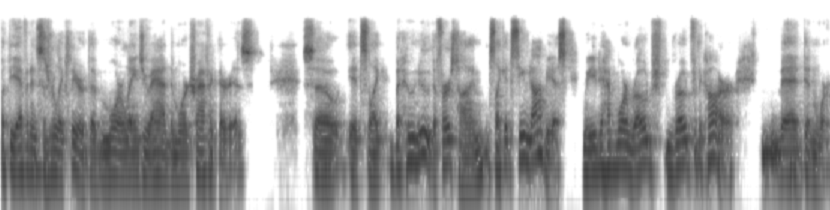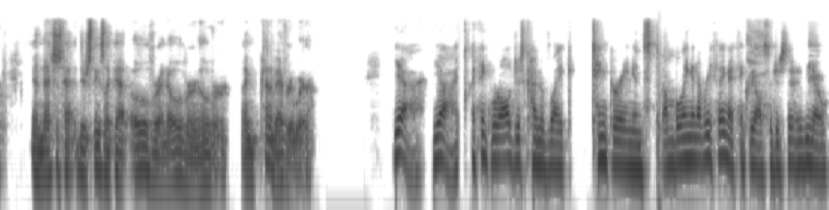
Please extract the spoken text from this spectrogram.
but the evidence is really clear. The more lanes you add, the more traffic there is. So it's like, but who knew the first time? It's like it seemed obvious. We need to have more road road for the car. It didn't work, and that's just there's things like that over and over and over. I'm kind of everywhere. Yeah, yeah. I think we're all just kind of like tinkering and stumbling and everything. I think we also just uh, you know.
